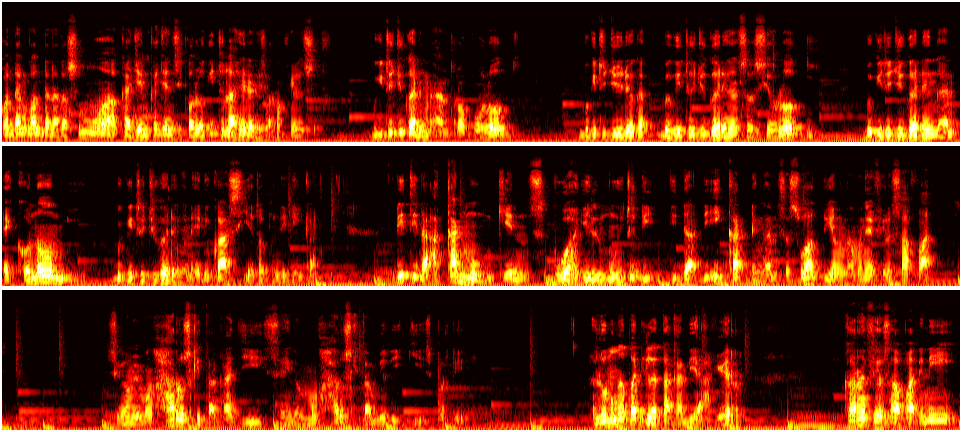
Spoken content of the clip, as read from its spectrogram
konten-konten atau semua kajian-kajian psikologi itu lahir dari seorang filsuf begitu juga dengan antropologi begitu juga begitu juga dengan sosiologi begitu juga dengan ekonomi begitu juga dengan edukasi atau pendidikan jadi tidak akan mungkin sebuah ilmu itu di, tidak diikat dengan sesuatu yang namanya filsafat. Sehingga memang harus kita kaji, sehingga memang harus kita miliki seperti itu. Lalu mengapa diletakkan di akhir? Karena filsafat ini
